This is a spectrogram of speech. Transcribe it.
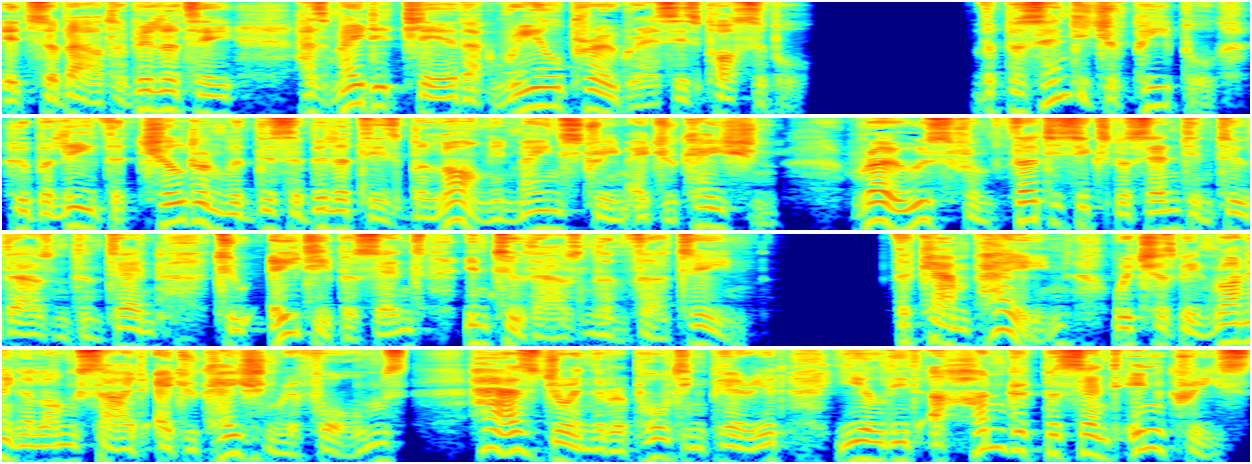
It's About Ability, has made it clear that real progress is possible. The percentage of people who believe that children with disabilities belong in mainstream education rose from 36% in 2010 to 80% in 2013. The campaign, which has been running alongside education reforms, has, during the reporting period, yielded a 100% increase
